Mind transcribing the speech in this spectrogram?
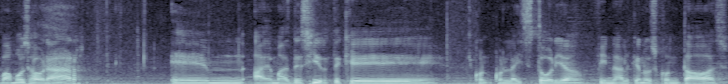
vamos a orar. Em, además decirte que con, con, la historia final que nos contabas,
